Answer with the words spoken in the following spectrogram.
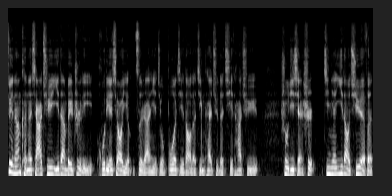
最难啃的辖区一旦被治理，蝴蝶效应自然也就波及到了经开区的其他区域。数据显示，今年一到七月份，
